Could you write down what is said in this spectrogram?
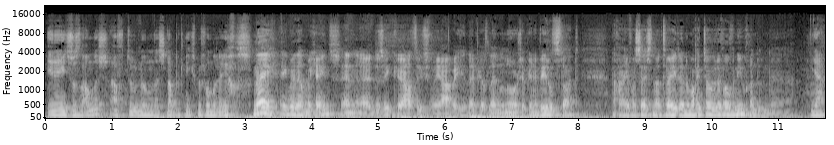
ineens was het anders. Af en toe dan snap ik niks meer van de regels. Nee, ik ben het helemaal met je eens. En, dus ik eh, had zoiets van, ja, weet je, dan heb je als Lando Norris heb je een wereldstart. Dan ga je van zesde naar tweede en dan mag je het zo weer even overnieuw gaan doen. eh. Ja,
